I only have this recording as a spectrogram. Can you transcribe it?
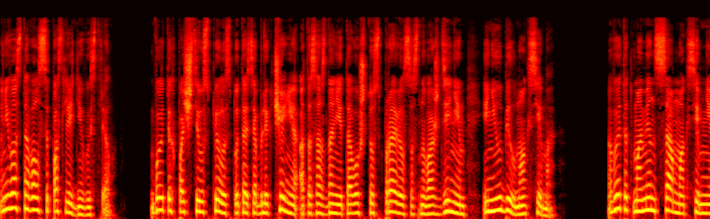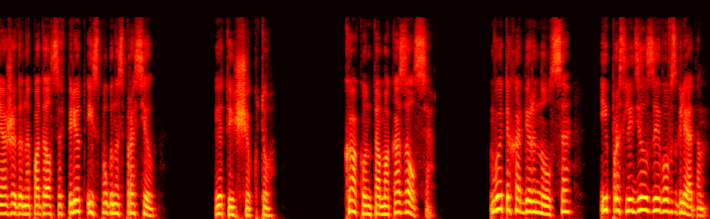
У него оставался последний выстрел. Войтах почти успел испытать облегчение от осознания того, что справился с наваждением и не убил Максима. В этот момент сам Максим неожиданно подался вперед и испуганно спросил. «Это еще кто?» Как он там оказался? Войтых обернулся и проследил за его взглядом.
